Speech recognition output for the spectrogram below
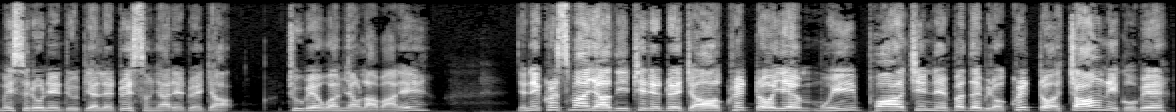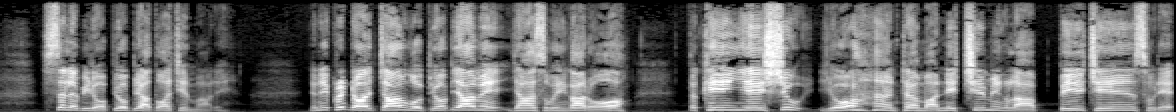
မိတ်ဆွေတို့နဲ့အတူပြန်လည်တွေ့ဆုံရတဲ့အတွက်ကြောင့်ထူးပဲဝမ်းမြောက်လာပါတယ်။ယနေ့ခရစ်စမတ်ရာသီဖြစ်တဲ့အတွက်ကြောင့်ခရစ်တော်ရဲ့မွေးဖွားခြင်းနဲ့ပတ်သက်ပြီးတော့ခရစ်တော်အကြောင်းတွေကိုပဲဆက်လက်ပြီးတော့ပြောပြသွားခြင်းပါတယ်။ယနေ့ခရစ်တော်အကြောင်းကိုပြောပြမယ့်ရာဇဝင်ကတော့သခင်ယေရှုယောဟန်ထံမှာနှစ်ချင်းမင်္ဂလာပေးခြင်းဆိုတဲ့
